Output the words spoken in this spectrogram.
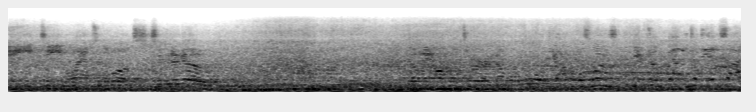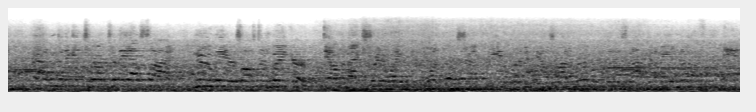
18 laps in the books, two to go. Coming on the turn, number four, Yama was loose. Here comes Bowden to the inside. Bowden going to get turned to the outside. New leaders, Austin Baker. Down the back straightaway. One more shot for the 11. He'll try to move it, but it's not going to be enough. And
